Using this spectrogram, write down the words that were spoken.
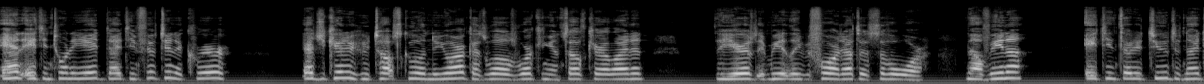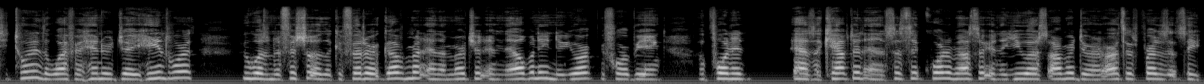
and 1828 to 1915, a career educator who taught school in New York as well as working in South Carolina the years immediately before and after the Civil War. Malvina, 1832 to 1920, the wife of Henry J. Haynsworth, who was an official of the Confederate government and a merchant in Albany, New York, before being appointed as a captain and assistant quartermaster in the U.S. Army during Arthur's presidency.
